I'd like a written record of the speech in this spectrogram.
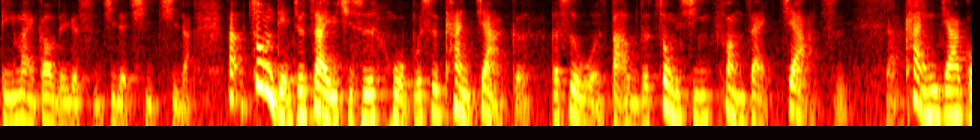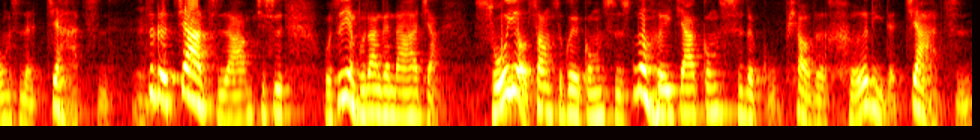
低卖高的一个实际的契机的。那重点就在于，其实我不是看价格，而是我把我的重心放在价值，看一家公司的价值。这个价值啊，其实我之前不断跟大家讲。所有上市柜公司，任何一家公司的股票的合理的价值，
